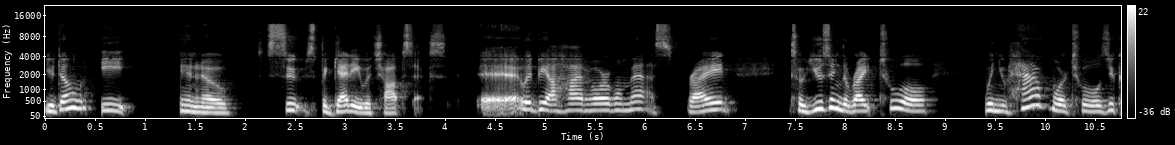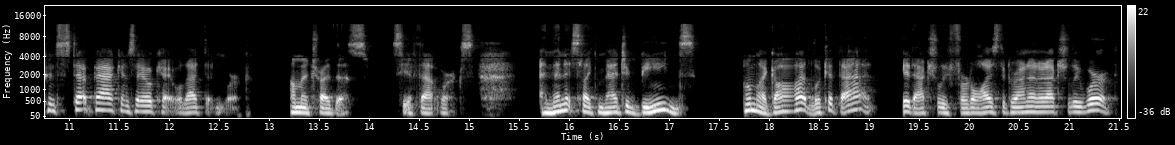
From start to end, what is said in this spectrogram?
You don't eat, you know, soup, spaghetti with chopsticks. It would be a hot, horrible mess, right? So using the right tool, when you have more tools, you can step back and say, okay, well, that didn't work. I'm going to try this, see if that works. And then it's like magic beans. Oh my God, look at that it actually fertilized the ground and it actually worked.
